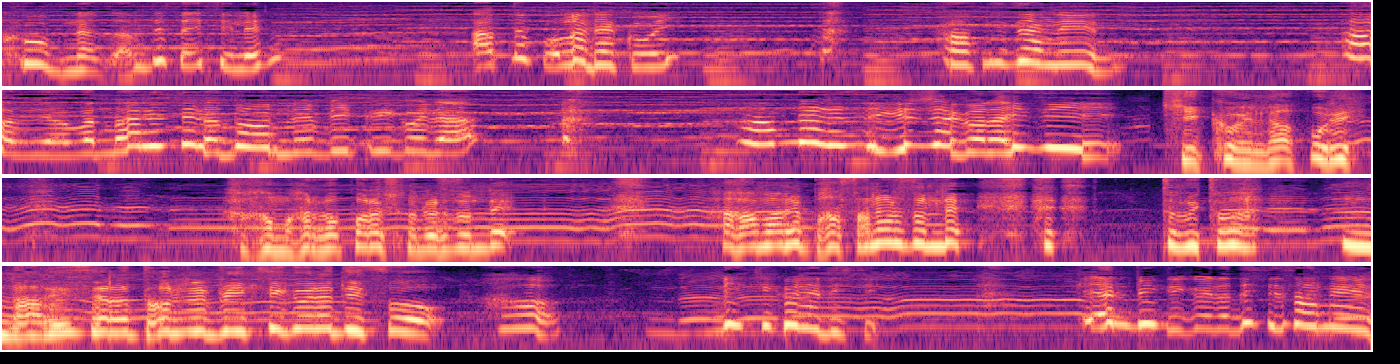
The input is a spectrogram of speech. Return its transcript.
খুব না জানতে চাইছিলেন? আপনার পোলাটা কই? আপনি জানেন আমি আমার নারী ছেড়া ধরলে বিক্রি কইরা আপনার চিকিৎসা করাইছি। কি কইলা পুরি? আমার অপারেশনের জন্য আমারে বাঁচানোর জন্য তুমি তোমার নারী সেরা ধরে বিক্রি করে দিছো। হ, বিক্রি করে দিছি। কেন বিক্রি করে দিছি জানেন?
